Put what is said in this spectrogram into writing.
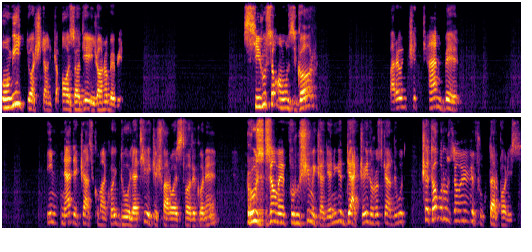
امید داشتن که آزادی ایران رو ببین سیروس آموزگار برای اینکه تن به این نده که از کمک های دولتی کشورها استفاده کنه روزنامه فروشی می‌کرد. یعنی یه دکه درست کرده بود. کتاب روزنامه میفروخت در پاریس.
